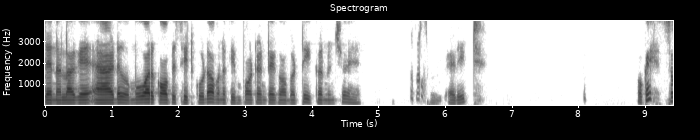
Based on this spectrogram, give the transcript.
దెన్ అలాగే add move or copy sheet కూడా మనకు ఇంపార్టెంటే కాబట్టి ఇక్కడ నుంచే ఎడిట్ ఓకే. సో,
